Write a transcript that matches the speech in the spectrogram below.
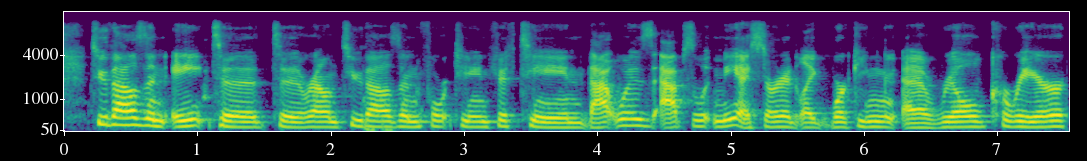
2008 to, to around 2014, 15. That was absolutely me. I started like working a real career.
